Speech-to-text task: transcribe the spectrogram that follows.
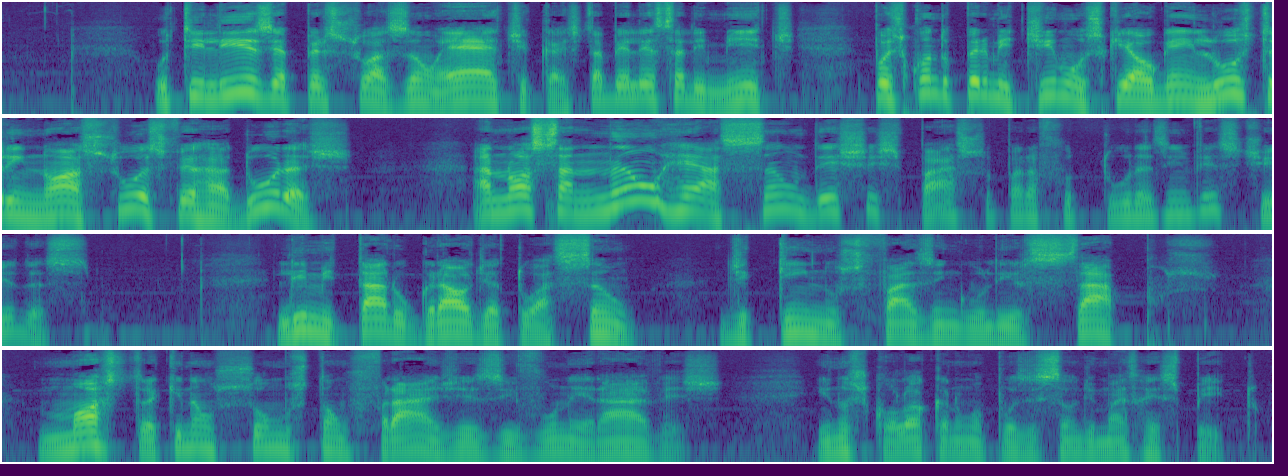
Utilize a persuasão ética, estabeleça limite, pois quando permitimos que alguém lustre em nós suas ferraduras, a nossa não reação deixa espaço para futuras investidas. Limitar o grau de atuação de quem nos faz engolir sapos mostra que não somos tão frágeis e vulneráveis e nos coloca numa posição de mais respeito.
